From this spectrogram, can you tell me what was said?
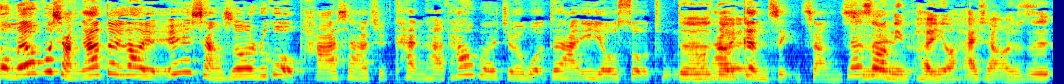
我们又不想跟他对到眼，因为想说，如果我趴下去看他，他会不会觉得我对他意有所图，对然后他会更紧张？那时候你朋友还想要就是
